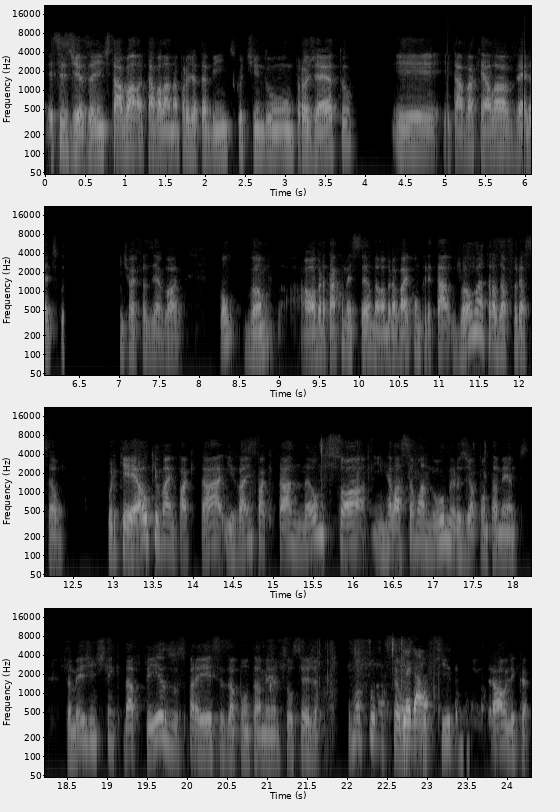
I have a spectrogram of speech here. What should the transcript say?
Esses dias, a gente estava tava lá na Projeta BIM discutindo um projeto e estava aquela velha discussão que a gente vai fazer agora. Bom, vamos, a obra está começando, a obra vai concretar, vamos atrás da furação porque é o que vai impactar e vai impactar não só em relação a números de apontamentos, também a gente tem que dar pesos para esses apontamentos, ou seja, uma furação esquecida hidráulica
